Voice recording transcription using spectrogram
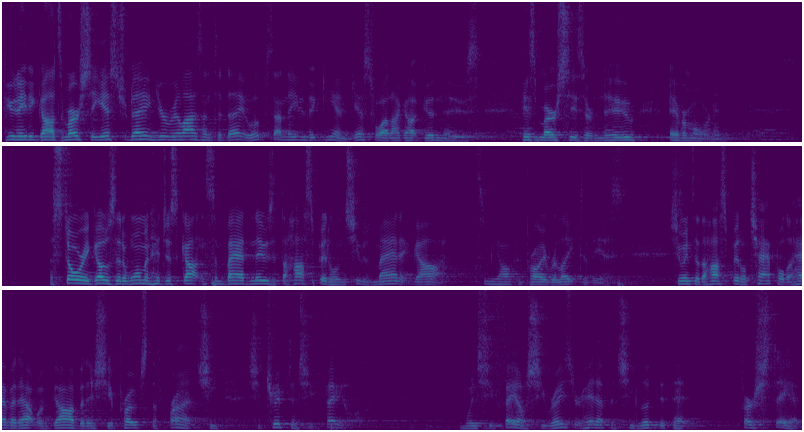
If you needed God's mercy yesterday and you're realizing today, whoops, I need it again, guess what? I got good news. His mercies are new every morning. A story goes that a woman had just gotten some bad news at the hospital and she was mad at God. Some of y'all can probably relate to this. She went to the hospital chapel to have it out with God, but as she approached the front, she, she tripped and she fell. And when she fell, she raised her head up and she looked at that first step.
